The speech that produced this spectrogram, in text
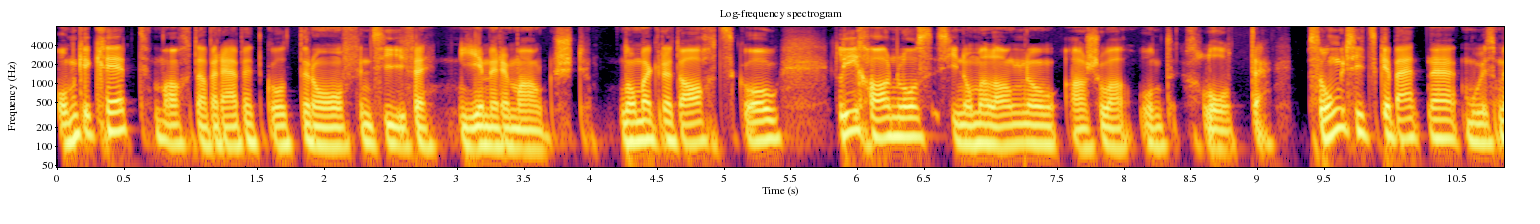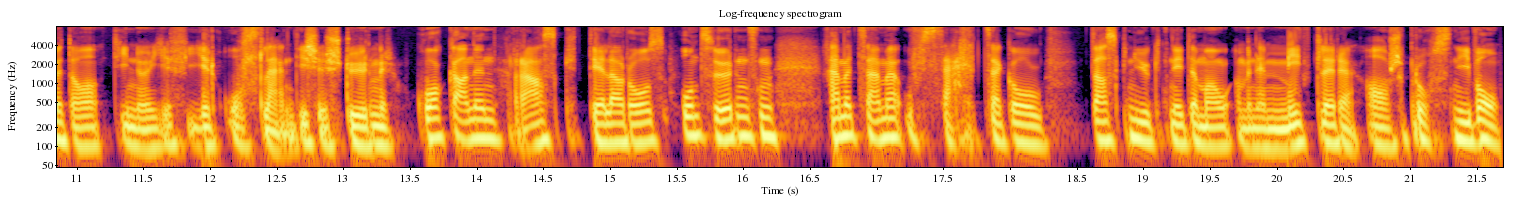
Umgekehrt macht aber eben die Gotteron-Offensive niemandem Angst. Nur gerade 80 Goal. Gleich harmlos sind nur noch Aschua und Kloten. Besonders ins Gebet nehmen muss man da die neuen vier ausländischen Stürmer. Kuokanen, Rask, Delaros und Sörensen kommen zusammen auf 16 Goal. Das genügt nicht einmal an einem mittleren Anspruchsniveau.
